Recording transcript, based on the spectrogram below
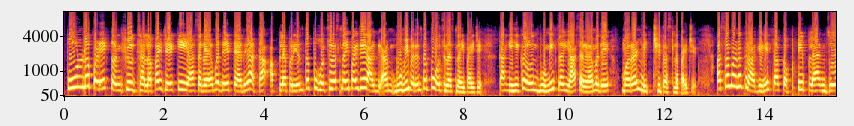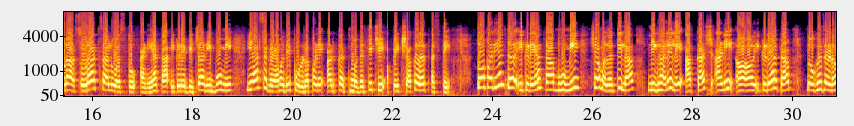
पूर्णपणे कन्फ्यूज झाला पाहिजे की या सगळ्यामध्ये त्याने आता आपल्यापर्यंत पोहोचलंच नाही पाहिजे राग- भूमीपर्यंत पोहोचलंच नाही पाहिजे. काहीही करून भूमीचं या सगळ्यामध्ये मरण निश्चित असलं पाहिजे. असं म्हणत रागिणीचा कपटी प्लॅन जोरा सोरात चालू असतो आणि आता इकडे बिचारी भूमी या सगळ्यामध्ये पूर्णपणे अडकत मदतीची अपेक्षा करत असते. तोपर्यंत इकडे आता भूमीच्या मदतीला निघालेले आकाश आणि इकडे आता दोघ जण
